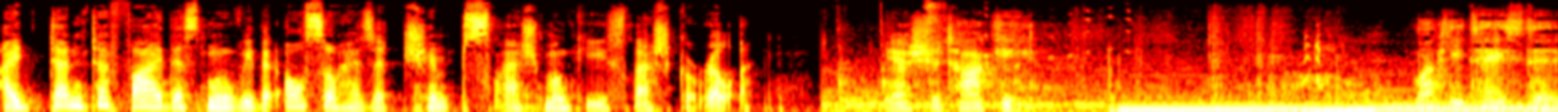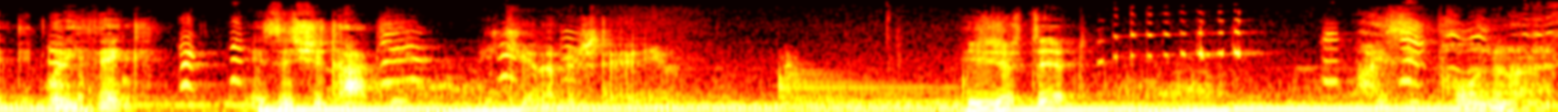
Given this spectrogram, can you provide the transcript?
identify this movie that also has a chimp slash monkey slash gorilla. Yeah, shiitake. Monkey, taste it. What do you think? Is it shiitake? He can't understand you. He just did. Why is he pulling on it?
